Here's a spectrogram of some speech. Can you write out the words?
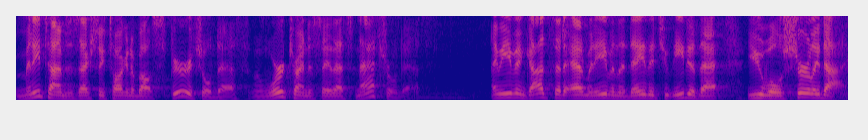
Many times it's actually talking about spiritual death, and we're trying to say that's natural death. I mean, even God said to Adam and Eve, in the day that you eat of that, you will surely die.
